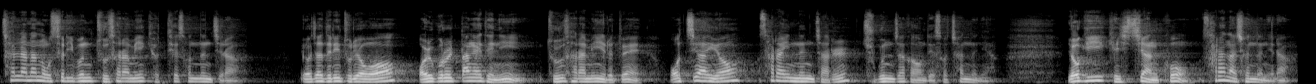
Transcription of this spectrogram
찬란한 옷을 입은 두 사람이 곁에 섰는지라 여자들이 두려워 얼굴을 땅에 대니 두 사람이 이르되 어찌하여 살아있는 자를 죽은 자 가운데서 찾느냐? 여기 계시지 않고 살아나셨느니라.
